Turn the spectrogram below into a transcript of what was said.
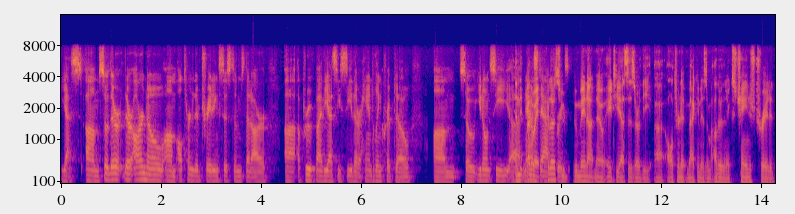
Yes. Um, so there there are no um, alternative trading systems that are uh, approved by the SEC that are handling crypto. Um, so you don't see uh, and by the way, for those who, who, may not know, ATSs are the uh, alternate mechanism other than exchange traded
